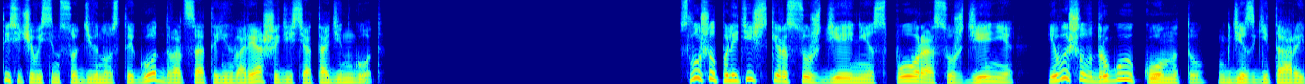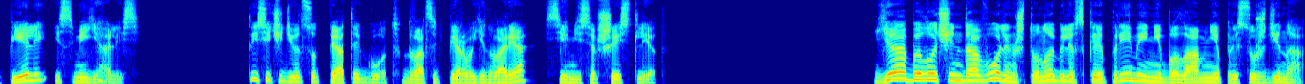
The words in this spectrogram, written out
1890 год, 20 января, 61 год. Слушал политические рассуждения, споры, осуждения и вышел в другую комнату, где с гитарой пели и смеялись. 1905 год, 21 января, 76 лет. Я был очень доволен, что Нобелевская премия не была мне присуждена.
